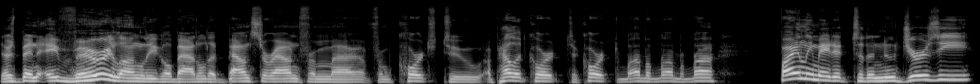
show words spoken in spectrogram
There's been a very long legal battle that bounced around from uh, from court to appellate court to court to blah blah blah blah blah. Finally made it to the New Jersey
